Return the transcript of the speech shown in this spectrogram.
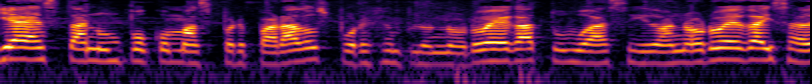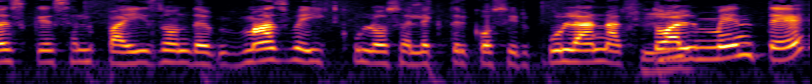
ya están un poco más preparados, por ejemplo Noruega, tú has ido a Noruega y sabes que es el país donde más vehículos eléctricos circulan actualmente.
